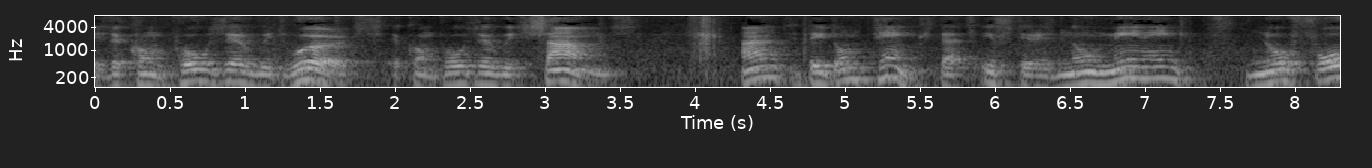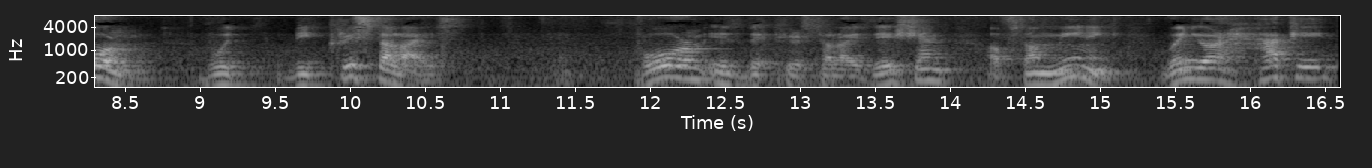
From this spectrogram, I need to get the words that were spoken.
is a composer with words, a composer with sounds. And they don't think that if there is no meaning, no form would be crystallized. Form is the crystallization of some meaning. When you are happy,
